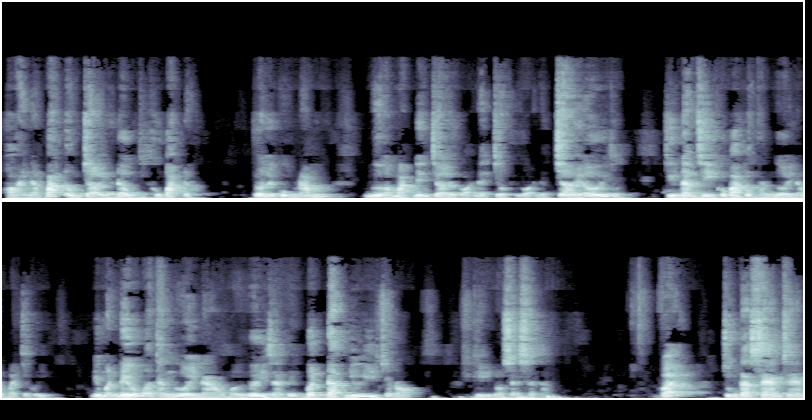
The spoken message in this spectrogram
hỏi là bắt ông trời ở đâu thì không bắt được. Cho nên cùng nắm ngửa mặt lên trời gọi là trời, gọi là trời ơi thôi chứ làm gì có bắt được thằng người nào mà chửi. Nhưng mà nếu mà thằng người nào mà gây ra cái bất đắc như ý cho nó, thì nó sẽ sân hận. Vậy, chúng ta xem xem,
